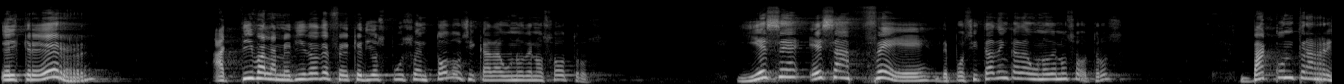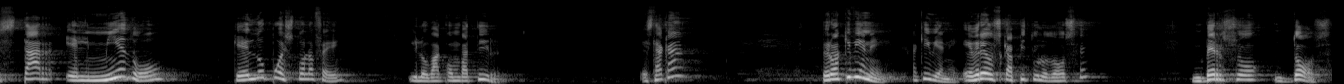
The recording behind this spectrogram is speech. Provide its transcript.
El creer activa la medida de fe que Dios puso en todos y cada uno de nosotros. Y ese, esa fe depositada en cada uno de nosotros va a contrarrestar el miedo, que es lo opuesto a la fe, y lo va a combatir. ¿Está acá? Pero aquí viene, aquí viene, Hebreos capítulo 12, verso 2.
